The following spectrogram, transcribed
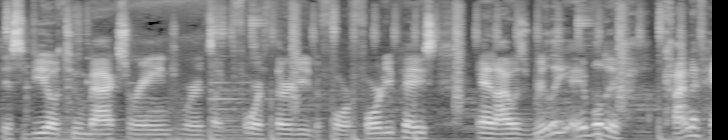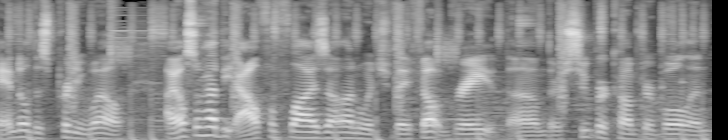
this VO2 max range where it's like 430 to 440 pace. And I was really able to kind of handle this pretty well. I also had the Alpha Flies on, which they felt great. Um, they're super comfortable and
